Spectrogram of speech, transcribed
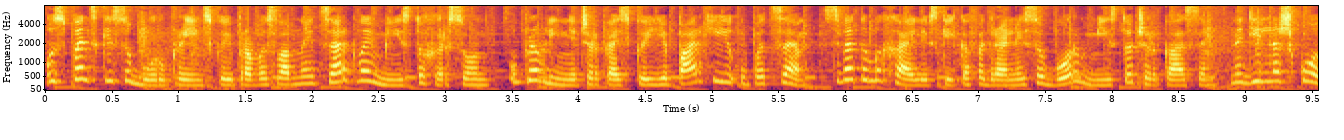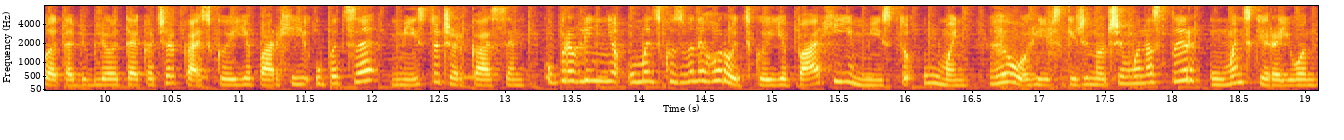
Успенський собор Української православної церкви, місто Херсон, управління Черкаської єпархії УПЦ, Свято-Михайлівський кафедральний собор, місто Черкаси, недільна школа та бібліотека Черкаської єпархії УПЦ, місто Черкаси, управління Умансько-Звенигородської єпархії, місто Умань, Георгіївський жіночий монастир, Уманський район,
